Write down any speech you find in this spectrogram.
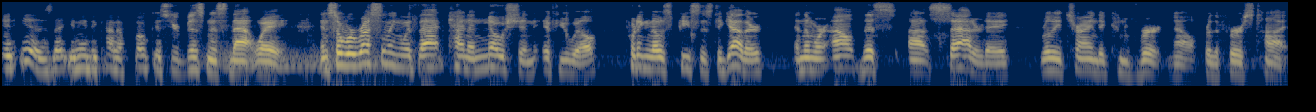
it is that you need to kind of focus your business that way. And so we're wrestling with that kind of notion, if you will, putting those pieces together. And then we're out this uh, Saturday really trying to convert now for the first time,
